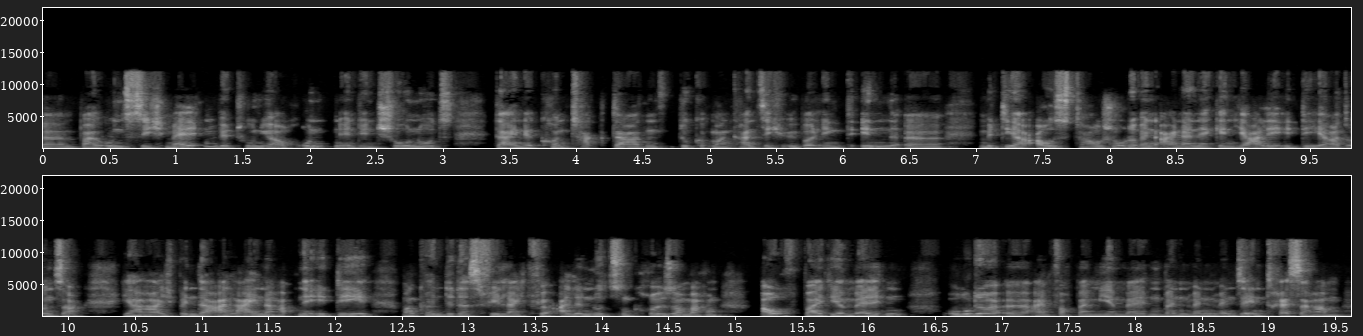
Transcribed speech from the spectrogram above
äh, bei uns sich melden. Wir tun ja auch unten in den Shownotes deine Kontaktdaten. Du, man kann sich über LinkedIn äh, mit dir austauschen oder wenn einer eine geniale Idee hat und sagt, ja, ich bin da alleine, habe eine Idee, man könnte das vielleicht für alle nutzen, größer machen, auch bei dir melden oder äh, einfach bei mir melden, wenn, wenn, wenn sie Interesse haben,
